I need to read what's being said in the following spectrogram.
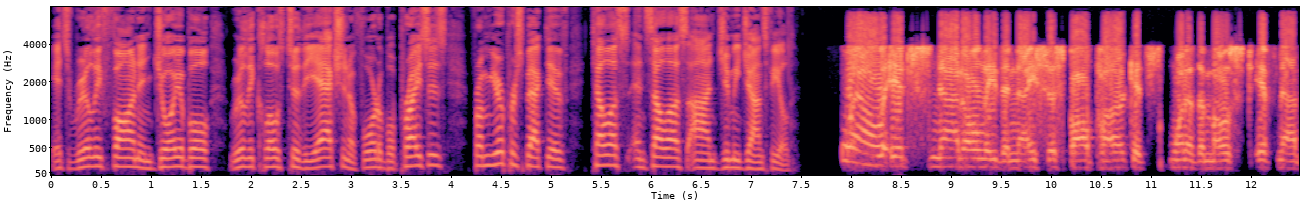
It's really fun, enjoyable, really close to the action, affordable prices. From your perspective, tell us and sell us on Jimmy John's Field. Well, it's not only the nicest ballpark, it's one of the most, if not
